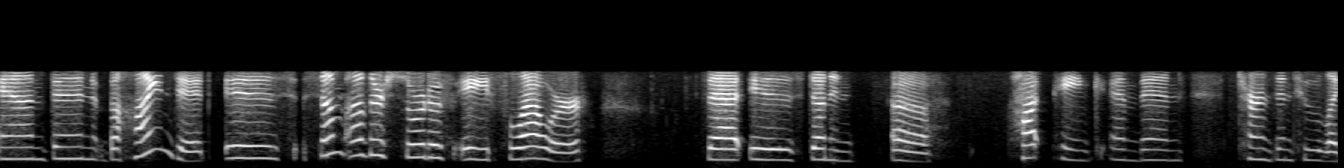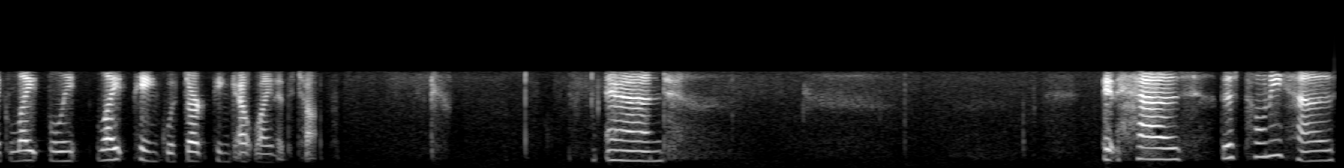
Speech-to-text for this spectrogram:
And then behind it is some other sort of a flower that is done in uh hot pink and then turns into like light ble- light pink with dark pink outline at the top. And it has this pony has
